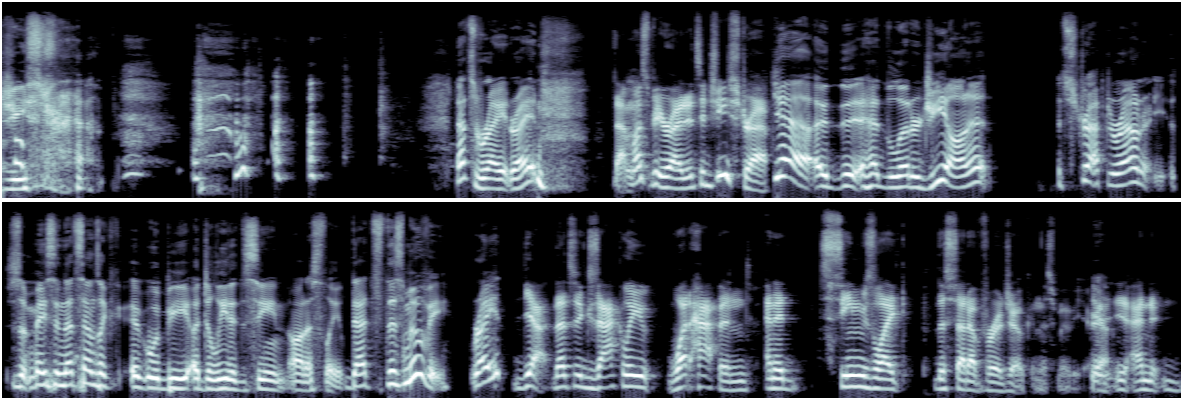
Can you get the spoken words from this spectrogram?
G strap. That's right, right? That must be right. It's a G strap. Yeah, it, it had the letter G on it. It's strapped around. So, Mason, that sounds like it would be a deleted scene, honestly. That's this movie. right? Yeah, that's exactly what happened, and it seems like the setup for a joke in this movie. Yeah. and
